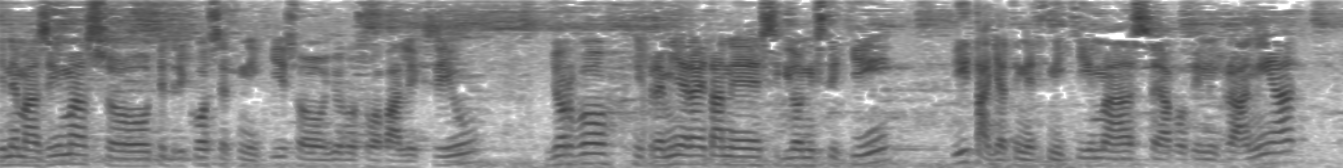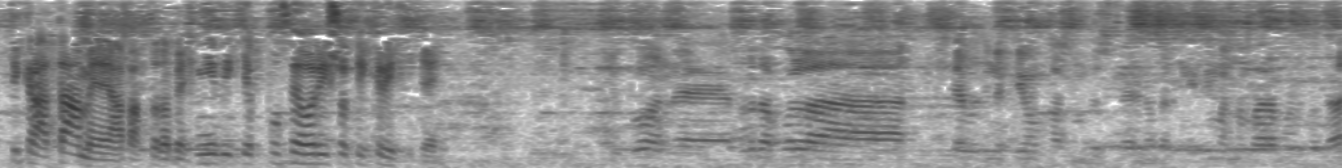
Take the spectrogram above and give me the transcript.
Είναι μαζί μας ο κεντρικός εθνικής, ο Γιώργος Παπαληξίου. Γιώργο, η πρεμιέρα ήταν συγκλονιστική. Ήταν για την εθνική μας από την Ουκρανία. Τι κρατάμε από αυτό το παιχνίδι και πού θεωρείς ότι κρίθηκε; Λοιπόν, ε, πρώτα απ' όλα πιστεύω ότι είναι κρίμα που χάσουμε το σημερινό παιχνίδι. Ήμασταν πάρα πολύ κοντά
